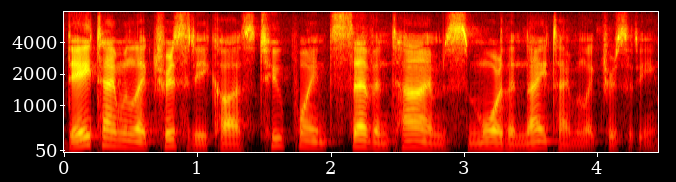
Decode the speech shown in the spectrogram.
Daytime electricity costs 2.7 times more than nighttime electricity.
